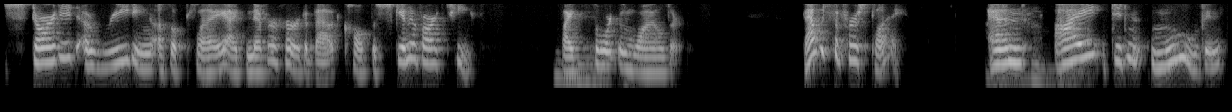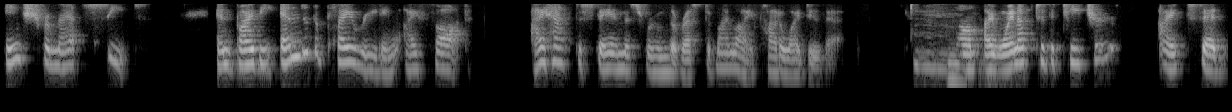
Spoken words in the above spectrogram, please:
started a reading of a play I'd never heard about called The Skin of Our Teeth by mm. Thornton Wilder. That was the first play. And mm. I didn't move an inch from that seat. And by the end of the play reading, I thought, I have to stay in this room the rest of my life. How do I do that? Mm. Um, I went up to the teacher. I said,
